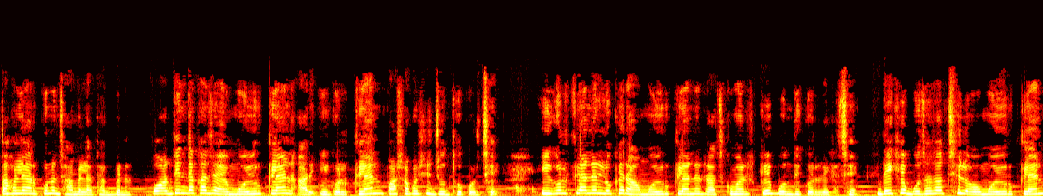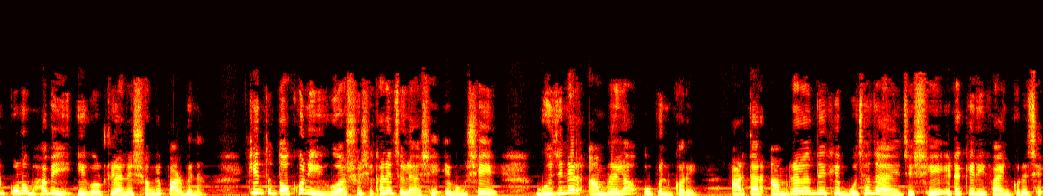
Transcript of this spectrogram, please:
তাহলে আর কোনো ঝামেলা থাকবে না। পরদিন দেখা যায় ময়ূর ক্ল্যান আর ইগল ক্ল্যান পাশাপাশি যুদ্ধ করছে। ইগল ক্ল্যানের লোকেরা ময়ূর ক্ল্যানের রাজকুমারকে বন্দি করে রেখেছে। দেখে বোঝা যাচ্ছিল ময়ূর ক্ল্যান কোনোভাবেই ইগল ক্ল্যানের সঙ্গে পারবে না। কিন্তু তখনই হুয়াশু সেখানে চলে আসে এবং সে গুজিনের আমব্রেলা ওপেন করে। আর তার আমব্রেলা দেখে বোঝা যায় যে সে এটাকে রিফাইন করেছে।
